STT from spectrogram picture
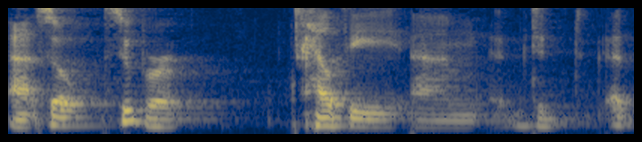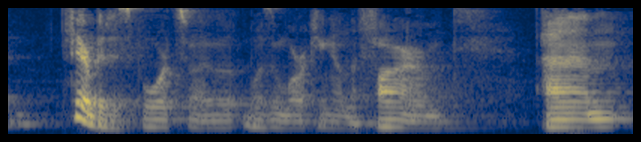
Uh, so super healthy. Um, did a fair bit of sports when I wasn't working on the farm. Um,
